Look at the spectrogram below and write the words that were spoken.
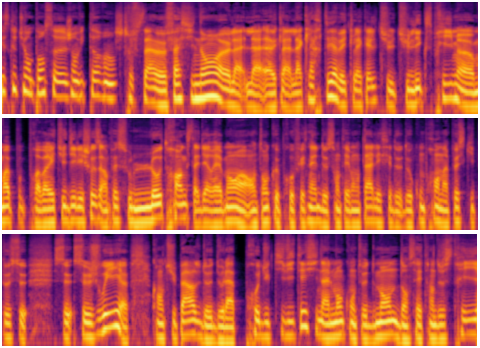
Qu'est-ce que tu en penses, euh, Jean-Victor Je trouve ça euh, fascinant, euh, la, la, la, clarté avec laquelle tu, tu l'exprimes. Moi, pour, avoir étudié les choses un peu sous l'autre angle, c'est-à-dire vraiment en tant que professionnel de santé mentale, essayer de, de comprendre un peu ce qui peut se, se, se jouer. Quand tu parles de, de la productivité finalement qu'on te demande dans cette industrie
